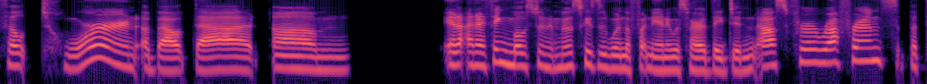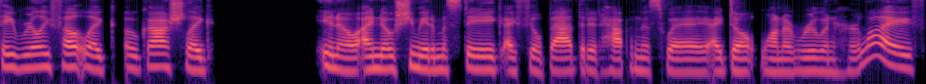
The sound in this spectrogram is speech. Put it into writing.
felt torn about that. Um, and, and I think most in most cases when the nanny was fired, they didn't ask for a reference, but they really felt like, oh gosh, like, you know, I know she made a mistake. I feel bad that it happened this way. I don't want to ruin her life.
